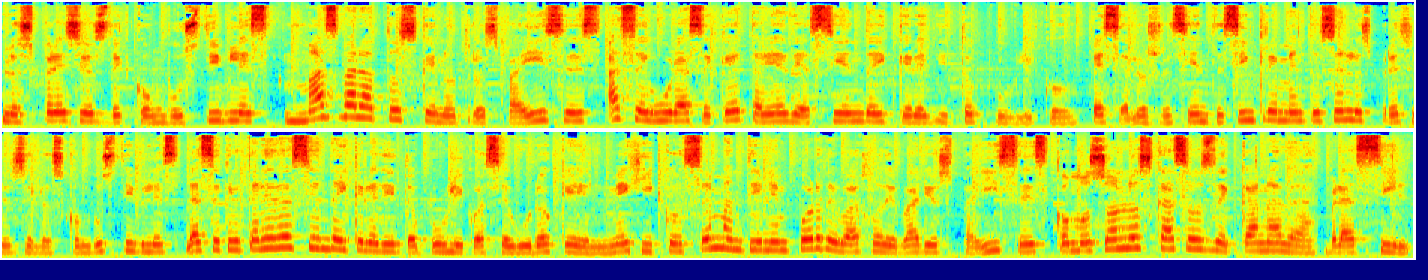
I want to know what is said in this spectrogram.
Los precios de combustibles más baratos que en otros países, asegura Secretaría de Hacienda y Crédito Público. Pese a los recientes incrementos en los precios de los combustibles, la Secretaría de Hacienda y Crédito Público aseguró que en México se mantienen por debajo de varios países, como son los casos de Canadá, Brasil,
